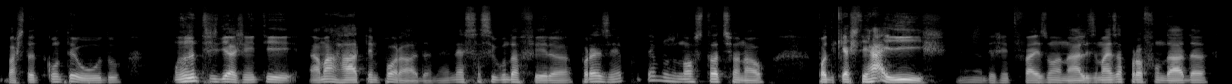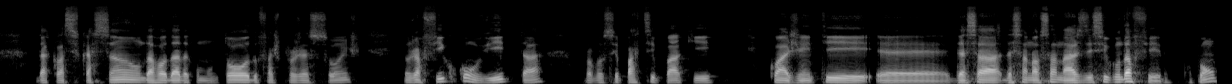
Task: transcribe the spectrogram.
bastante conteúdo antes de a gente amarrar a temporada. Né? Nessa segunda-feira, por exemplo, temos o nosso tradicional podcast raiz, né, onde a gente faz uma análise mais aprofundada da classificação, da rodada como um todo, faz projeções. Então já fica o convite, tá? Para você participar aqui com a gente é, dessa, dessa nossa análise de segunda-feira, tá bom?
